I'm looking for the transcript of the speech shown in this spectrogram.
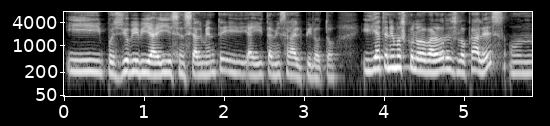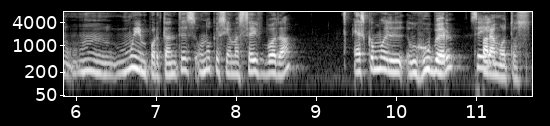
Y pues yo viví ahí esencialmente y ahí también será el piloto. Y ya tenemos colaboradores locales un- un- muy importantes, uno que se llama Safe Boda, es como el Uber Sí. para motos.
